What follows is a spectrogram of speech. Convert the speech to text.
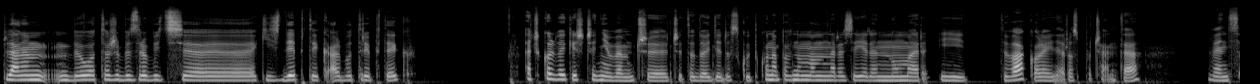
Planem było to, żeby zrobić e, jakiś dyptyk albo tryptyk Aczkolwiek jeszcze nie wiem, czy, czy to dojdzie do skutku. Na pewno mam na razie jeden numer i dwa kolejne rozpoczęte, więc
